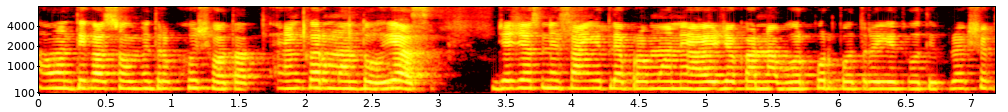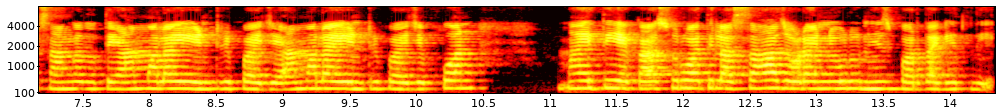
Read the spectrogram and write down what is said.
अवंतिका सौमित्र खुश होतात. अँकर म्हणतो यस. जजेसने सांगितल्याप्रमाणे आयोजकांना भरपूर पत्र येत होती. प्रेक्षक सांगत होते आम्हालाही एंट्री पाहिजे आम्हालाही एंट्री पाहिजे पण माहिती आहे का? सुरुवातीला सहा जोड्या निवडून ही स्पर्धा घेतली.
